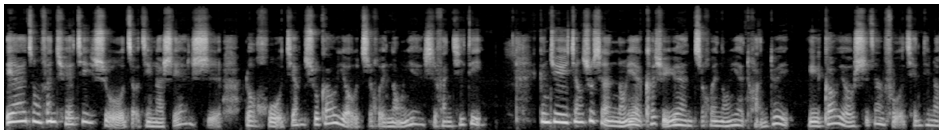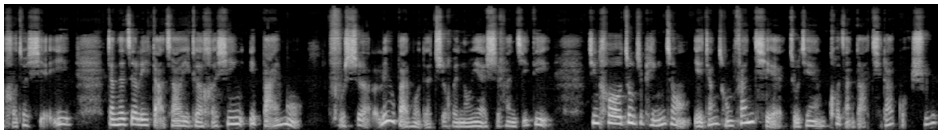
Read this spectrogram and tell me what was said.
AI 种番茄技术走进了实验室，落户江苏高邮智慧农业示范基地。根据江苏省农业科学院智慧农业团队与高邮市政府签订了合作协议，将在这里打造一个核心一百亩、辐射六百亩的智慧农业示范基地。今后种植品种也将从番茄逐渐扩展到其他果蔬。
